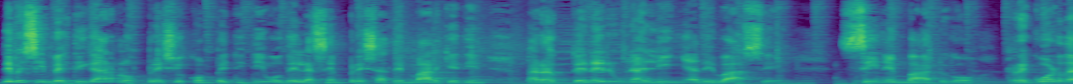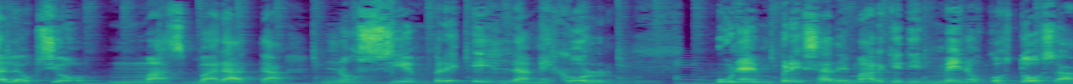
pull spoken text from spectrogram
Debes investigar los precios competitivos de las empresas de marketing para obtener una línea de base. Sin embargo, recuerda la opción más barata no siempre es la mejor. Una empresa de marketing menos costosa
